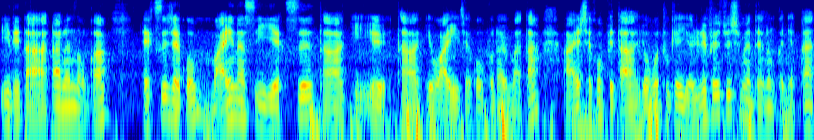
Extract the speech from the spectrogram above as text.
1이다 라는 놈과 x제곱 마이너스 2x 더하기 1 더하기 y제곱은 얼마다? r제곱이다. 요거 두 개 연립해 주시면 되는 거니까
